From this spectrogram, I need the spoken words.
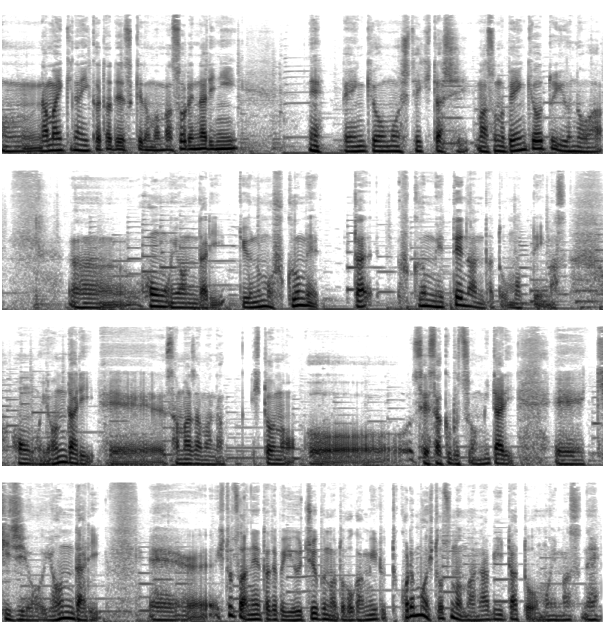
あ、うん、生意気な言い方ですけども、まあ、それなりにね勉強もしてきたし、まあ、その勉強というのは、うん、本を読んだりっていうのも含め含めてなんだと思っています。本を読んだりさまざまな人の制作物を見たり、えー、記事を読んだり、えー、一つはね例えば YouTube の動画を見るってこれも一つの学びだと思いますね、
